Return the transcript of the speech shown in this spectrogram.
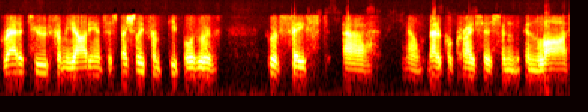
gratitude from the audience, especially from people who have who have faced uh, you know medical crisis and, and loss.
